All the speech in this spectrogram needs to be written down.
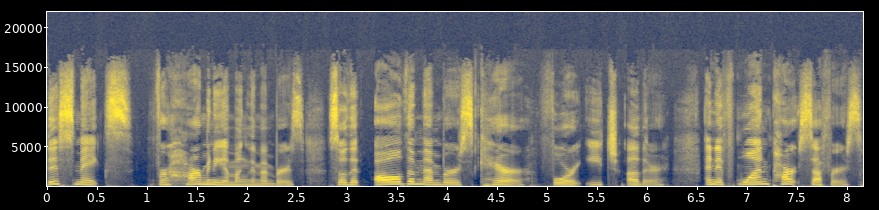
This makes for harmony among the members, so that all the members care for each other. And if one part suffers,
